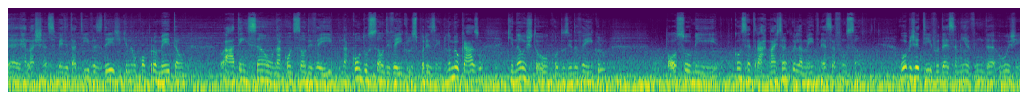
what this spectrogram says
é, relaxantes meditativas, desde que não comprometam a atenção na condução de veículos, na condução de veículos, por exemplo. No meu caso, que não estou conduzindo veículo, posso me concentrar mais tranquilamente nessa função. O objetivo dessa minha vinda hoje,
